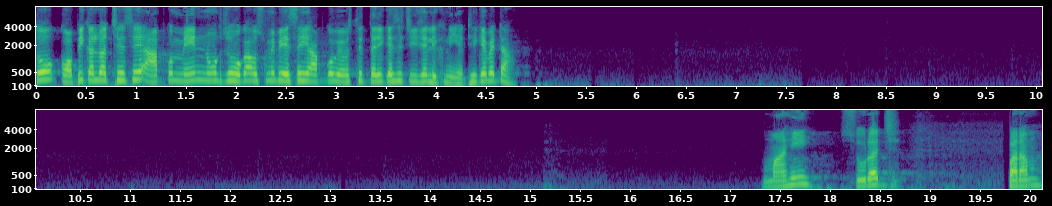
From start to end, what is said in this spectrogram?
तो कॉपी कर लो अच्छे से. आपको मेन नोट जो होगा, उसमें भी ऐसे ही आपको व्यवस्थित तरीके से चीज़ें लिखनी है. ठीक है बेटा? माही, सूरज, परम,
